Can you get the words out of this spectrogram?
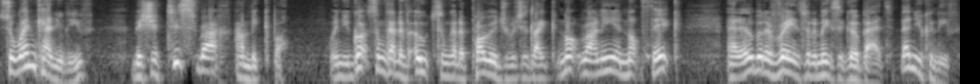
so when can you leave? Mishatisrach amikba. When you've got some kind of oat, some kind of porridge, which is like not runny and not thick, and a little bit of rain sort of makes it go bad. Then you can leave.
